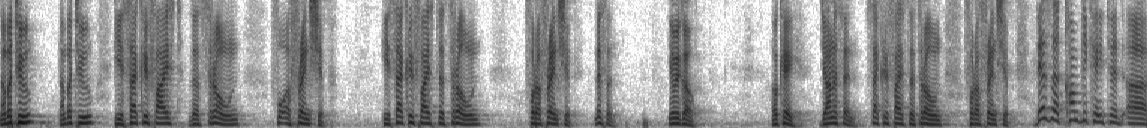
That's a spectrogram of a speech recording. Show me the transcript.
Number two, number two, he sacrificed the throne for a friendship. He sacrificed the throne for a friendship. Listen, here we go. Okay, Jonathan sacrificed the throne for a friendship. There's a complicated, uh,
